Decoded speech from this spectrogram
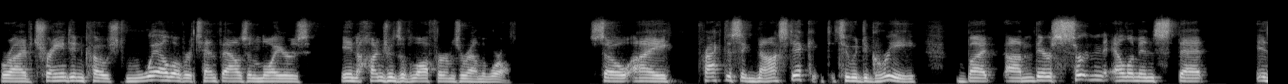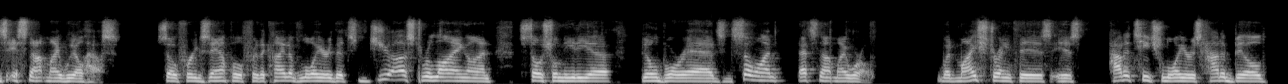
where I've trained and coached well over 10,000 lawyers in hundreds of law firms around the world. So I practice agnostic to a degree, but um, there are certain elements that is it's not my wheelhouse. So, for example, for the kind of lawyer that's just relying on social media, billboard ads, and so on, that's not my world. What my strength is is how to teach lawyers how to build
